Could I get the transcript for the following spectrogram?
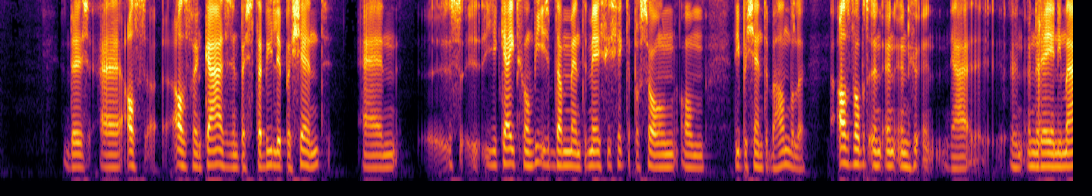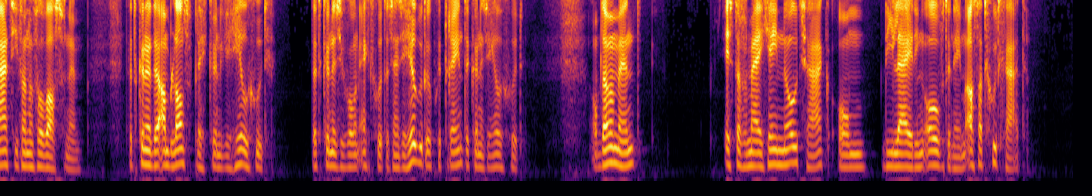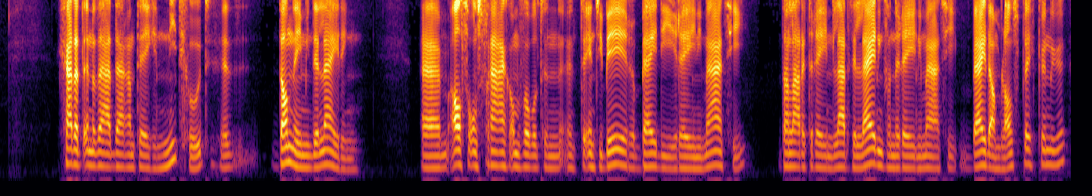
Dus als, als er een casus is, een stabiele patiënt, en je kijkt gewoon wie is op dat moment de meest geschikte persoon om die patiënt te behandelen. Als bijvoorbeeld een, een, een, ja, een, een, reanimatie van een volwassene. Dat kunnen de ambulanceverpleegkundigen heel goed. Dat kunnen ze gewoon echt goed. Daar zijn ze heel goed op getraind, dat kunnen ze heel goed. Op dat moment is er voor mij geen noodzaak om die leiding over te nemen, als dat goed gaat. Gaat het inderdaad daarentegen niet goed, dan neem je de leiding. Um, als ze ons vragen om bijvoorbeeld een, te intuberen bij die reanimatie, dan laat ik, de, laat ik de leiding van de reanimatie bij de ambulanceverpleegkundige.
